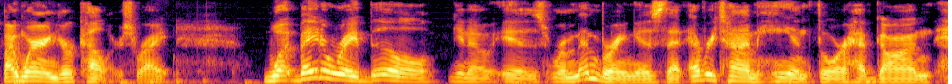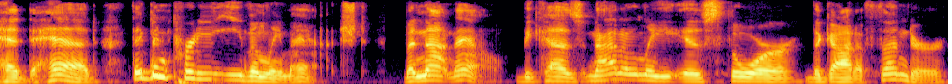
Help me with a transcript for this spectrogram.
by wearing your colors, right? What Beta Ray Bill, you know, is remembering is that every time he and Thor have gone head to head, they've been pretty evenly matched. But not now, because not only is Thor the god of thunder,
